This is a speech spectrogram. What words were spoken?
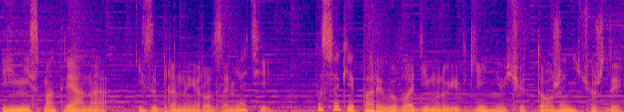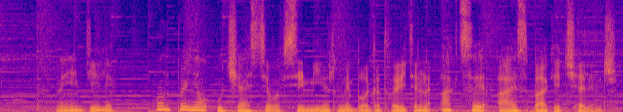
И несмотря на избранный род занятий, высокие порывы Владимиру Евгеньевичу тоже не чужды. На неделе он принял участие во всемирной благотворительной акции Ice Bucket Challenge –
